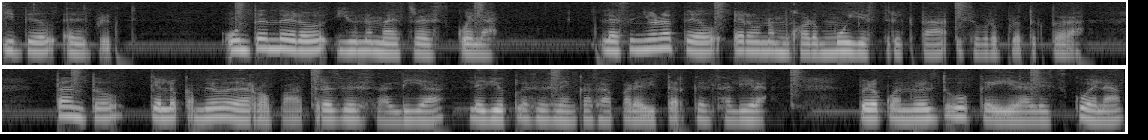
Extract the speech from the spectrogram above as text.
y Bill Albrecht, un tendero y una maestra de escuela. La señora Tell era una mujer muy estricta y sobreprotectora, tanto que lo cambió de ropa tres veces al día, le dio clases en casa para evitar que él saliera, pero cuando él tuvo que ir a la escuela,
